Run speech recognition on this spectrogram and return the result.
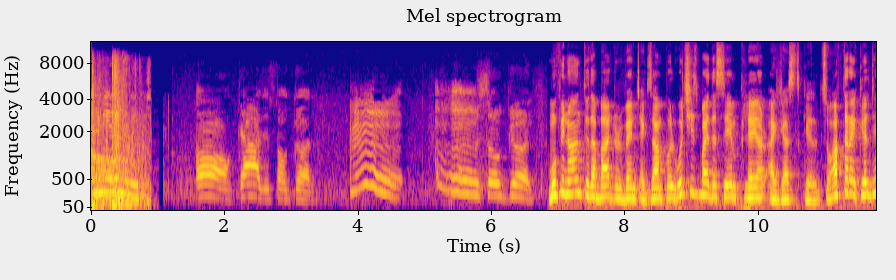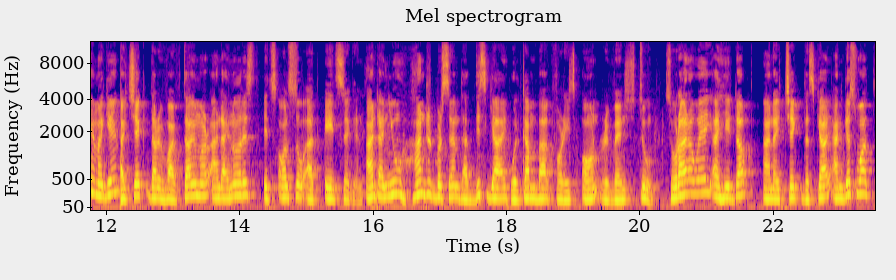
Enemy eliminated. Oh God, it's so good. Mmm, mmm, so good. Moving on to the bad revenge example which is by the same player I just killed. So after I killed him again, I checked the revive timer and I noticed it's also at 8 seconds. And I knew 100% that this guy will come back for his own revenge too. So right away I healed up and I checked the sky and guess what?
